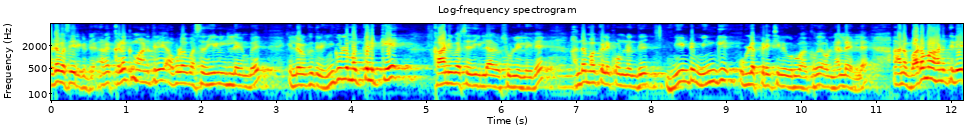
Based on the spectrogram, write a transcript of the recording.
இட வசதி இருக்கின்றது. ஆனால் கிழக்கு மாநிலத்திலே அவ்வளோ வசதிகள் இல்லை என்பது எல்லோருக்கும் தெரியும். இங்குள்ள மக்களுக்கே காணி வசதி இல்லாத சூழ்நிலையிலே அந்த மக்களை கொண்டு வந்து மீண்டும் இங்கு உள்ள பிரச்சனை உருவாக்குவது அவர் நல்ல இல்லை. ஆனால் வடமாகாணத்திலே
